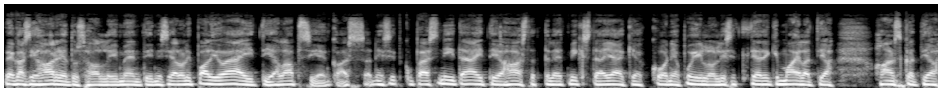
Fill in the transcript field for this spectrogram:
Vegasin harjoitushalliin mentiin, niin siellä oli paljon äitiä lapsien kanssa. Niin sitten kun pääsi niitä äitiä haastattelemaan, että miksi tämä jääkiekko on ja pojilla oli sitten tietenkin mailat ja hanskat ja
